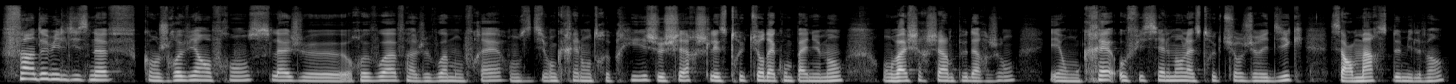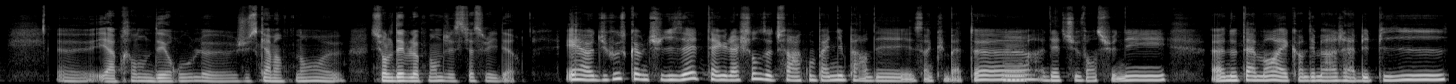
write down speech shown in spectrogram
fin 2019, quand je reviens en France. Là, je revois, enfin, je vois mon frère. On se dit, on crée l'entreprise. Je cherche les structures d'accompagnement. On va chercher un peu d'argent et on crée officiellement la structure juridique. C'est en mars 2020. Euh, et après, on déroule euh, jusqu'à maintenant euh, sur le développement de Gestia Solidaire. Et euh, du coup, comme tu disais, tu as eu la chance de te faire accompagner par des incubateurs, d'être subventionné, notamment avec un démarrage à la BPI,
